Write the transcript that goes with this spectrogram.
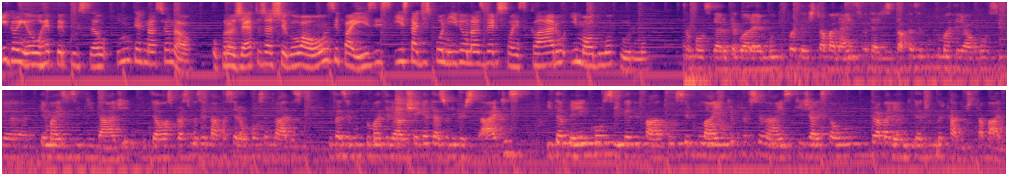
e ganhou repercussão internacional. O projeto já chegou a 11 países e está disponível nas versões Claro e modo noturno. Eu considero que agora é muito importante trabalhar em estratégias para fazer com que o material consiga ter mais visibilidade. Então, as próximas etapas serão concentradas em fazer com que o material chegue até as universidades e também consiga, de fato, circular entre profissionais que já estão trabalhando dentro do mercado de trabalho.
